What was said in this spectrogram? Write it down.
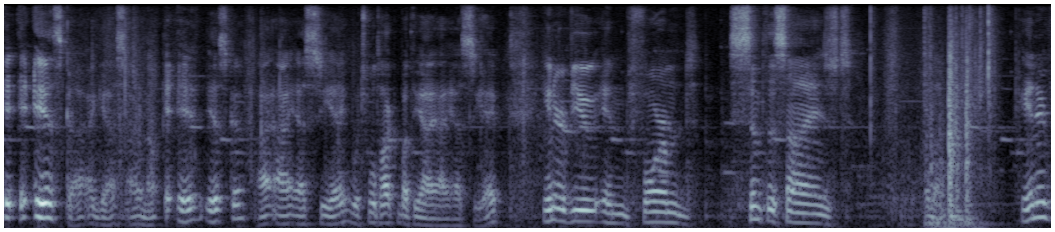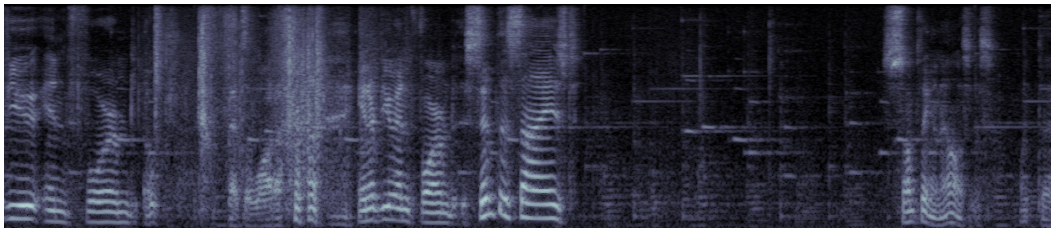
ISCA, I guess, I don't know, ISCA, IISCA, which we'll talk about the IISCA. Interview informed synthesized. Hold on. Interview informed, oh, that's a lot of, interview informed, synthesized something analysis. What the?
